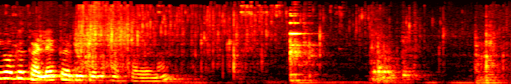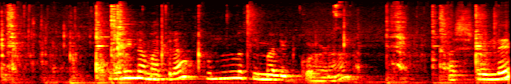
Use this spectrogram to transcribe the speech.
ಇವಾಗ ಕಡಲೆಕಾಯಿ ಬೀಜನ ಹಾಕ್ಕೊಳ್ಳೋಣ ನೀರಿನ ಮಾತ್ರ ಫುಲ್ ಸಿಮ್ಮಲ್ಲಿ ಇಟ್ಕೊಳ್ಳೋಣ. ಅಷ್ಟರಲ್ಲೇ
